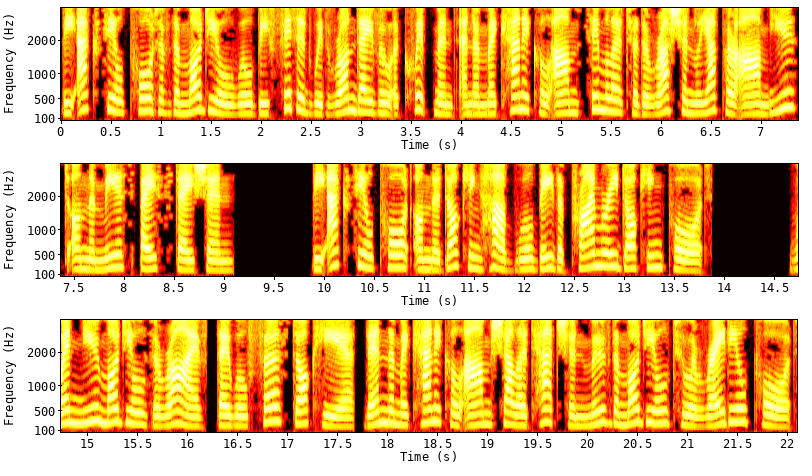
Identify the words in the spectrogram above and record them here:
The axial port of the module will be fitted with rendezvous equipment and a mechanical arm similar to the Russian Lyappa arm used on the Mir space station. The axial port on the docking hub will be the primary docking port. When new modules arrive, they will first dock here, then the mechanical arm shall attach and move the module to a radial port.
